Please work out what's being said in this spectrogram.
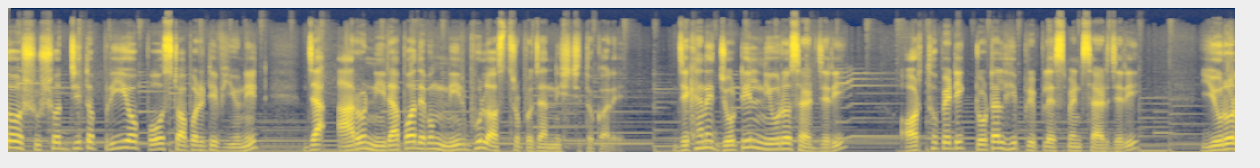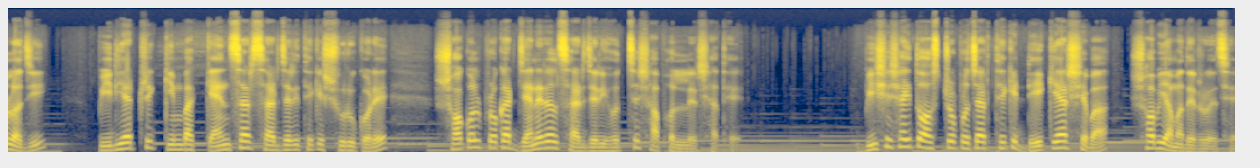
ও সুসজ্জিত প্রি ও পোস্ট অপারেটিভ ইউনিট, যা আরও নিরাপদ এবং নির্ভুল অস্ত্রোপচার নিশ্চিত করে, যেখানে জটিল neurosurgery, orthopaedic total hip replacement surgery, urology, paediatric কিংবা ক্যান্সার সার্জারি থেকে শুরু করে সকল প্রকার জেনারেল সার্জারি হচ্ছে সাফল্যের সাথে। বিশেষায়িত অস্ত্রোপচার থেকে ডে কেয়ার সেবা সবই আমাদের রয়েছে।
